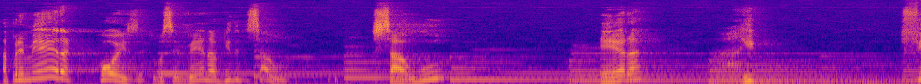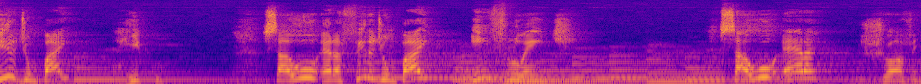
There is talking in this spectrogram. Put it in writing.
a primeira coisa que você vê na vida de Saul Saul era rico. Filho de um pai rico. Saul era filho de um pai influente. Saul era jovem.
